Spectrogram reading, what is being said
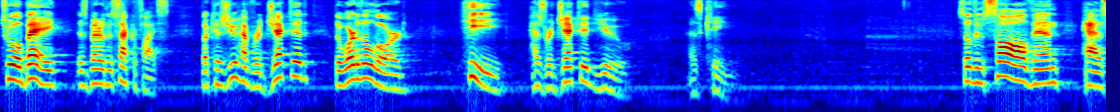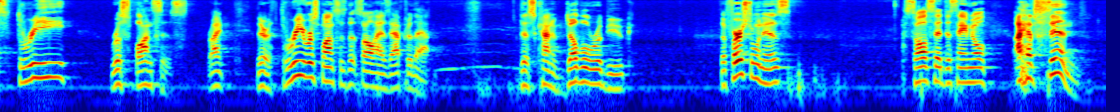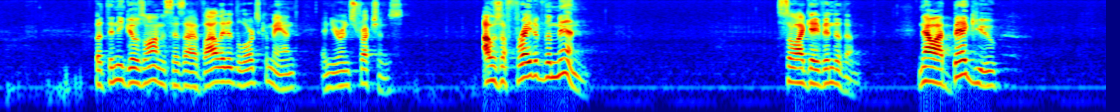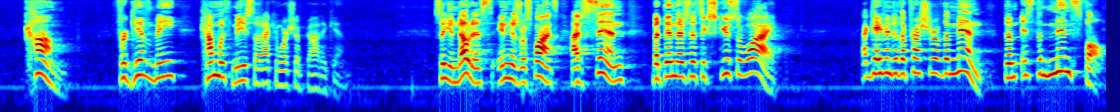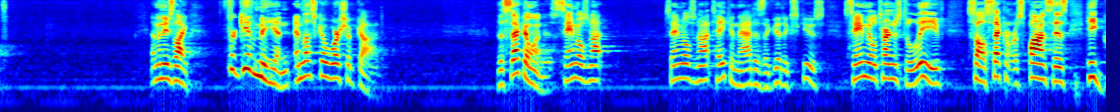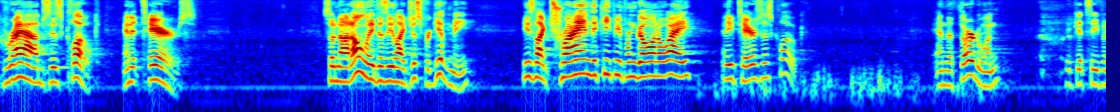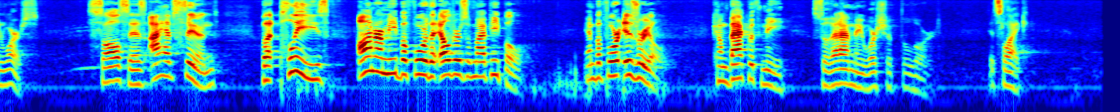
To obey is better than sacrifice, because you have rejected the word of the Lord. He has rejected you as king. So then Saul then has three responses, right? There are three responses that Saul has after that. This kind of double rebuke. The first one is Saul said to Samuel, I have sinned. But then he goes on and says, I have violated the Lord's command and your instructions. I was afraid of the men, so I gave in to them. Now I beg you, come, forgive me, come with me so that I can worship God again. So you notice in his response, I've sinned, but then there's this excuse of why. I gave into the pressure of the men. The, it's the men's fault. And then he's like, forgive me and, and let's go worship God. The second one is Samuel's not Samuel's not taking that as a good excuse. Samuel turns to leave. Saul's second response is he grabs his cloak and it tears. So not only does he like just forgive me, he's like trying to keep him from going away and he tears his cloak. And the third one, it gets even worse. Saul says, I have sinned, but please honor me before the elders of my people and before Israel. Come back with me so that I may worship the Lord. It's like,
